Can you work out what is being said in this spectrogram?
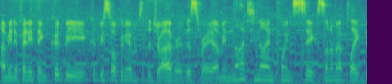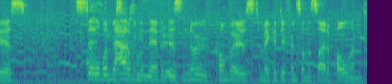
I mean, if anything, could be could be swapping over to the driver at this rate. I mean, 99.6 on a map like this. Still a one miss coming in there, but there's no combos to make a difference on the side of Poland.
